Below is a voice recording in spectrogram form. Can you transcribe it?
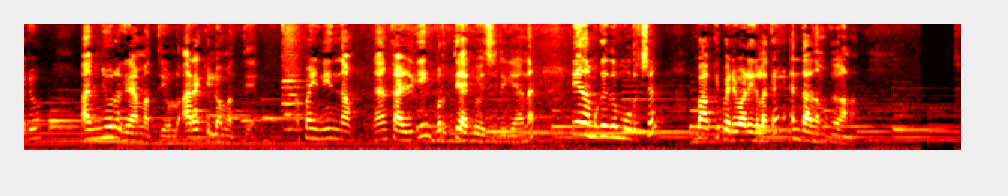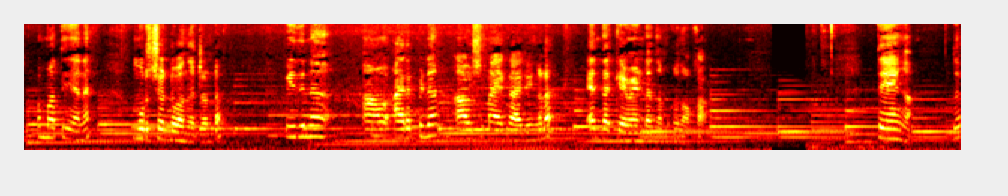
ഒരു അഞ്ഞൂറ് ഗ്രാം മത്തിയുള്ളൂ അര കിലോ മത്തി അപ്പൊ ഇനി ഞാൻ കഴുകി വൃത്തിയാക്കി വെച്ചിരിക്കുകയാണ്. ഇനി നമുക്കിത് മുറിച്ച് ബാക്കി പരിപാടികളൊക്കെ എന്താ നമുക്ക് കാണാം. അപ്പം മത്തി ഞാൻ മുറിച്ചുകൊണ്ട് വന്നിട്ടുണ്ട്. ഇതിന് അരപ്പിന് ആവശ്യമായ കാര്യങ്ങൾ എന്തൊക്കെയാ വേണ്ടത് നമുക്ക് നോക്കാം. തേങ്ങ. ഇത്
